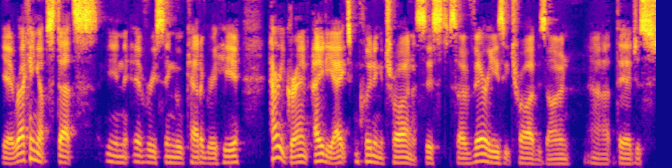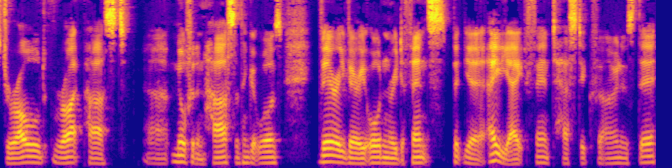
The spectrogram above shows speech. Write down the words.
yeah, racking up stats in every single category here. Harry Grant, 88, including a try and assist. So, very easy try of his own uh, there. Just strolled right past uh, Milford and Haas, I think it was. Very, very ordinary defense. But yeah, 88, fantastic for owners there.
